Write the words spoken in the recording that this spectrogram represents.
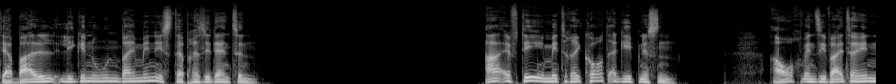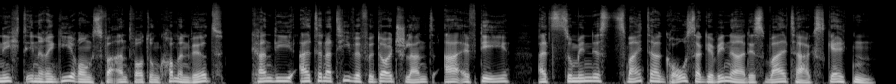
Der Ball liege nun beim Ministerpräsidenten. AfD mit Rekordergebnissen. Auch wenn sie weiterhin nicht in Regierungsverantwortung kommen wird, kann die Alternative für Deutschland AfD als zumindest zweiter großer Gewinner des Wahltags gelten.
